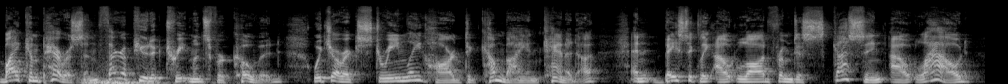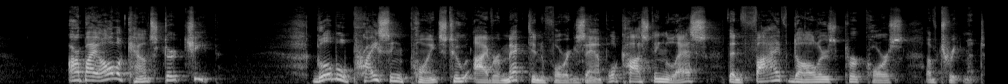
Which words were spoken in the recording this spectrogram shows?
By comparison, therapeutic treatments for COVID, which are extremely hard to come by in Canada and basically outlawed from discussing out loud, are by all accounts dirt cheap. Global pricing points to ivermectin, for example, costing less than $5 per course of treatment.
